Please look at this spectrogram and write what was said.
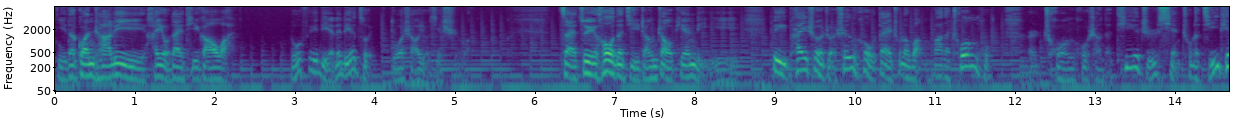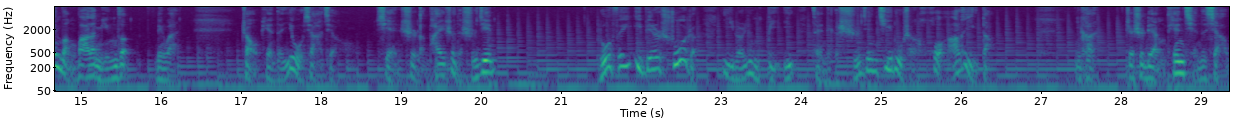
你的观察力还有待提高啊。”罗非咧了咧嘴，多少有些失望。在最后的几张照片里，被拍摄者身后带出了网吧的窗户，而窗户上的贴纸显出了吉天网吧的名字。另外，照片的右下角显示了拍摄的时间。罗非一边说着，一边用笔在那个时间记录上划了一道。你看，这是两天前的下午。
